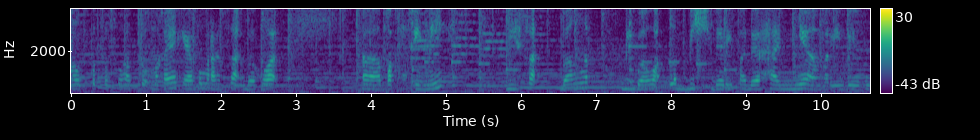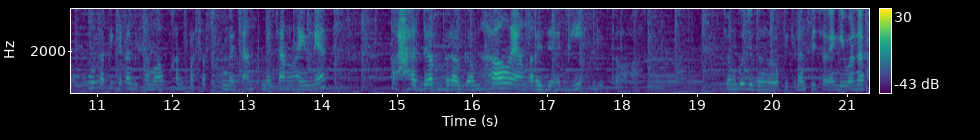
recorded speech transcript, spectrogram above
output sesuatu. Makanya kayak aku merasa bahwa uh, podcast ini bisa banget dibawa lebih daripada hanya mereview buku tapi kita bisa melakukan proses pembacaan-pembacaan lainnya terhadap beragam hal yang terjadi gitu. Cuman gue juga gak kepikiran sih cara yang gimana.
